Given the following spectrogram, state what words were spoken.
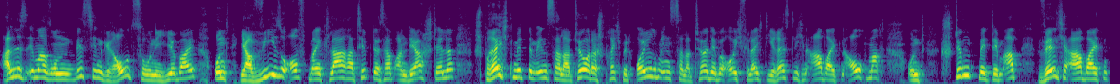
alles immer so ein bisschen Grauzone hierbei. Und ja, wie so oft mein klarer Tipp deshalb an der Stelle, sprecht mit einem Installateur oder sprecht mit eurem Installateur, der bei euch vielleicht die restlichen Arbeiten auch macht und stimmt mit dem ab, welche Arbeiten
